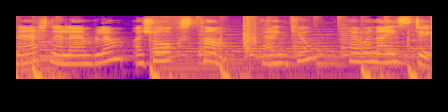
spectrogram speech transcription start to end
National emblem Ashok's thumb. Thank you. Have a nice day.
